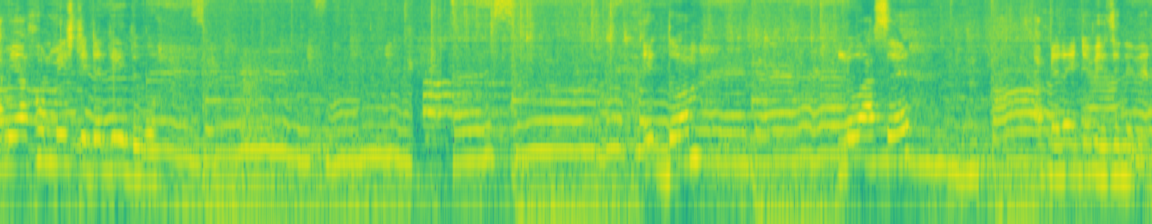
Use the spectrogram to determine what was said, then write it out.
আমি এখন মিষ্টিটা দিয়ে দেবো। একদম লো আছে। আপনারা এটা ভেজে নেবেন।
